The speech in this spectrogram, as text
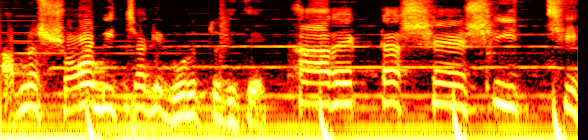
আপনার সব ইচ্ছাকে গুরুত্ব দিতে। আর একটা শেষ ইচ্ছে।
